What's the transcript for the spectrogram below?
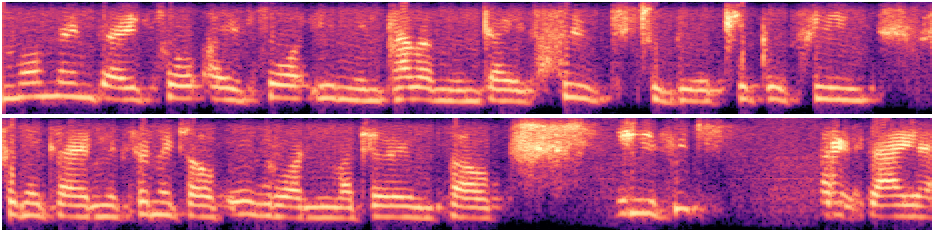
moment I saw I saw him in Parliament, I ceased to be a TPC senator. I'm a senator of everyone in Matabeleland South. In the situation dire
